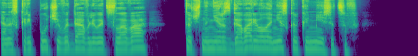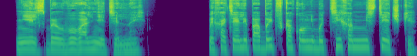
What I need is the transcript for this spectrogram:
Она скрипуче выдавливает слова, точно не разговаривала несколько месяцев. Нильс был в увольнительной. Мы хотели побыть в каком-нибудь тихом местечке,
